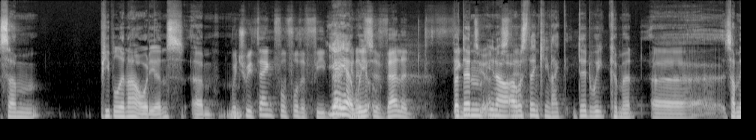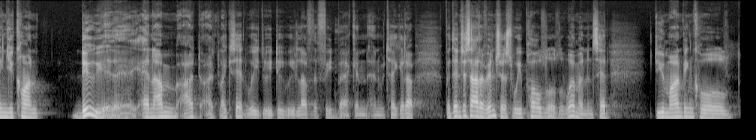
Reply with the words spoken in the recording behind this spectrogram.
some people in our audience. Um, which we're thankful for the feedback. yeah, and we- it's a valid. but then you know, I was thinking like, did we commit uh, something you can't do? Uh, and I'm, I, I, like I said, we we do we love the feedback and and we take it up. But then just out of interest, we polled all the women and said, do you mind being called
